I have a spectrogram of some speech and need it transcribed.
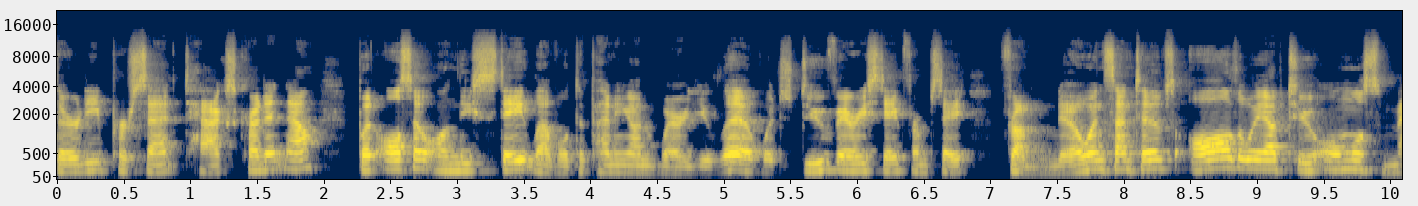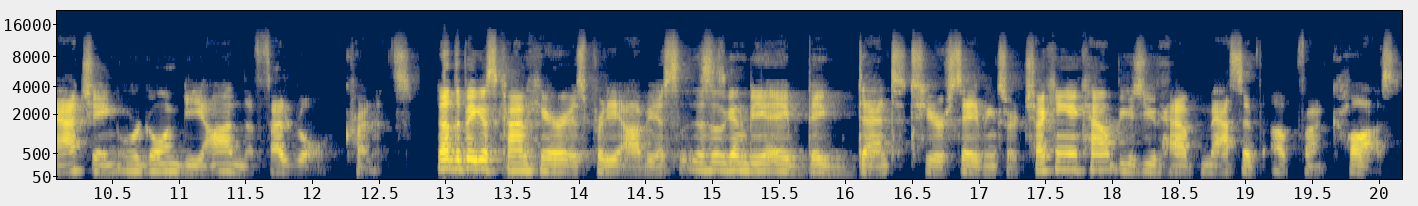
30% tax credit now, but also on the state level, depending on where you live, which do vary state from state from no incentives all the way up to almost matching or going beyond the federal credits. Now, the biggest con here is pretty obvious. This is going to be a big dent to your savings or checking account because you have massive upfront cost.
